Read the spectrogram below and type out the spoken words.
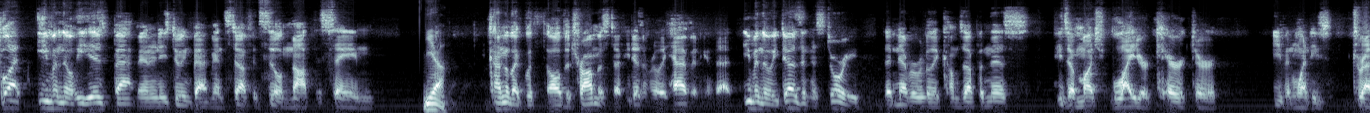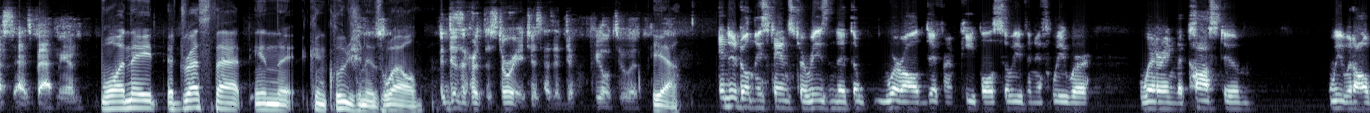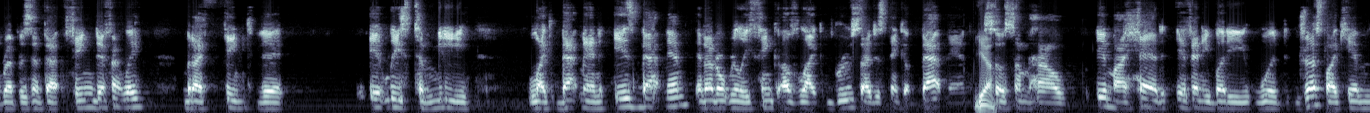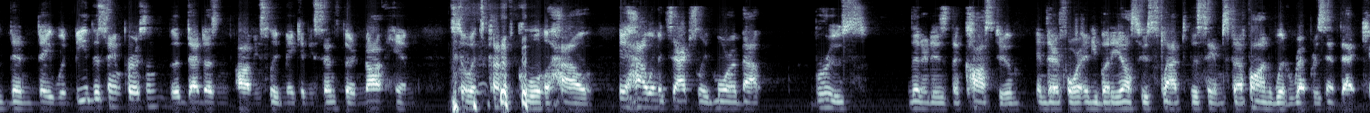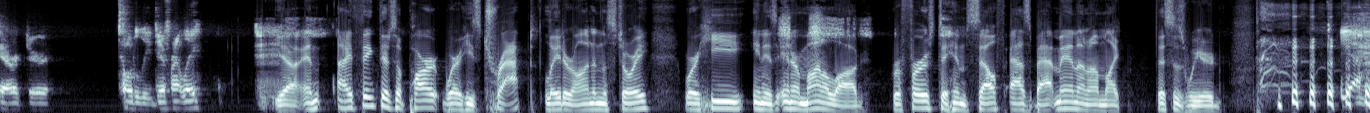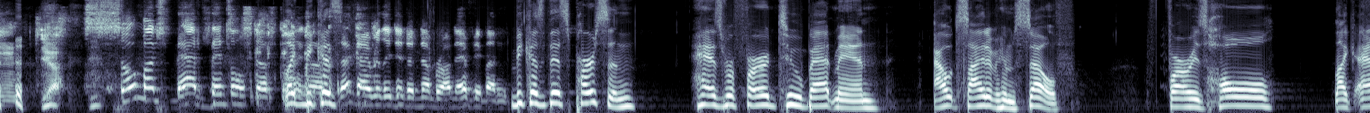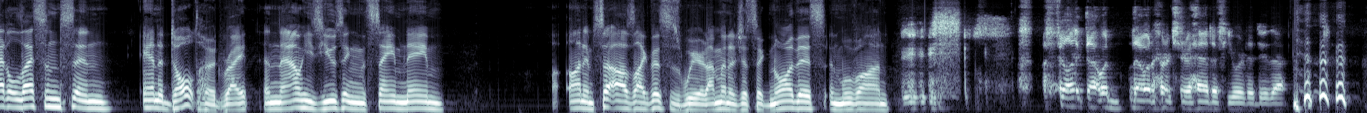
But even though he is Batman and he's doing Batman stuff, it's still not the same Yeah, kind of like with all the trauma stuff, he doesn't really have any of that. Even though he does in his story, that never really comes up in this. He's a much lighter character, even when he's dressed as Batman. well, and they address that in the conclusion as well. It doesn't hurt the story; it just has a different feel to it. Yeah, and it only stands to reason that the, we're all different people. So even if we were wearing the costume, we would all represent that thing differently. But I think that, at least to me, like Batman is Batman, and I don't really think of like Bruce. I just think of Batman. Yeah. So somehow in my head, if anybody would dress like him, then they would be the same person. That that doesn't obviously make any sense. They're not him. So it's kind of cool how how it's actually more about Bruce than it is the costume, and therefore anybody else who slapped the same stuff on would represent that character totally differently. Mm-hmm. yeah, and I think there's a part where he's trapped later on in the story where he, in his inner monologue, refers to himself as Batman, and I'm like, this is weird. Yeah, mm, Yeah, so much bad mental stuff. Like, Going on. because- that guy really did a number on everybody. because this person has referred to Batman outside of himself for his whole like adolescence and and adulthood, right? And now he's using the same name on himself. I was like, this is weird. I'm gonna just ignore this and move on. I feel like that would that would hurt your head if you were to do that.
